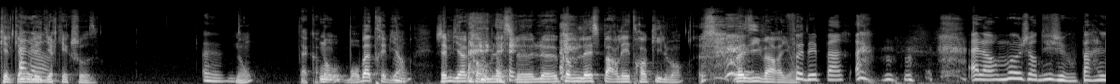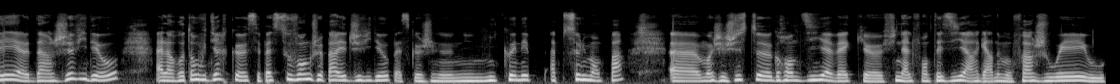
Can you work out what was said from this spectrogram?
quelqu'un voulait dire quelque chose? Euh, Non? D'accord. Bon bah très bien. J'aime bien quand on me laisse le, me laisse parler tranquillement. Vas-y Marion. Faux départ. Alors moi aujourd'hui je vais vous parler euh, d'un jeu vidéo. Alors autant vous dire que c'est pas souvent que je vais parler de jeux vidéo parce que je ne m'y connais absolument pas. Euh, moi j'ai juste euh, grandi avec Final Fantasy à regarder mon frère jouer ou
